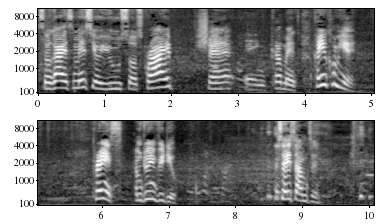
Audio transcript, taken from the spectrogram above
So guys, make sure you subscribe, share, and comment. Can you come here? Prince, I'm doing video. Say something.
